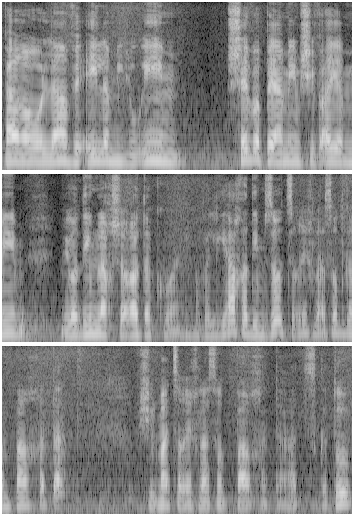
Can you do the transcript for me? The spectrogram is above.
פר העולה ואל המילואים, שבע פעמים, שבעה ימים, מיועדים להכשרת הכהנים. אבל יחד עם זאת צריך לעשות גם פר חטאת. בשביל מה צריך לעשות פר חטאת? כתוב,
